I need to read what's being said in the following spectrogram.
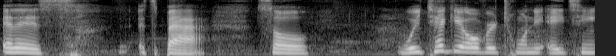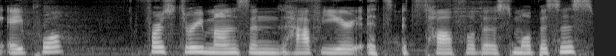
it is, it's bad. So we take it over 2018 April. First three months and half year, it's it's tough for the small business.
